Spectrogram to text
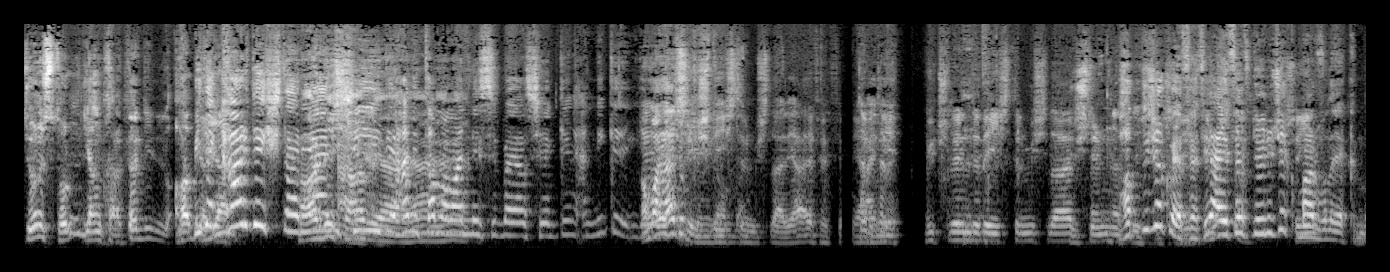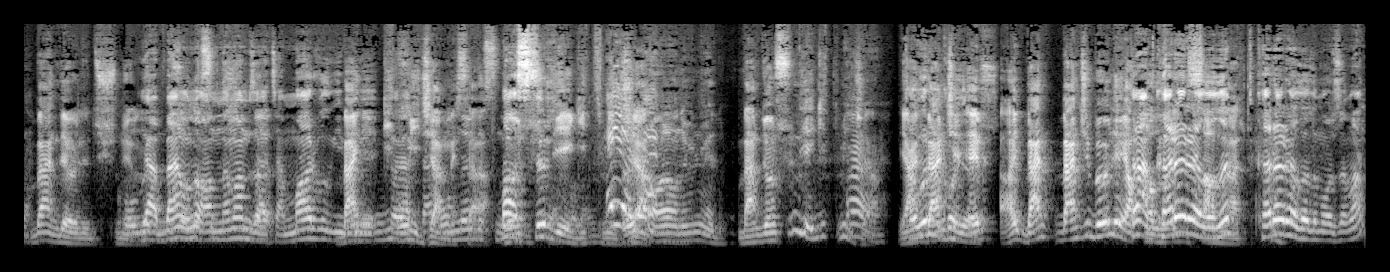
Johnny Storm yan karakter değil. Abi Bir de yani- kardeşler Kardeş yani abi şeydi ya, hani yani. tamam annesi beyaz şey. Hani, Ama her şeyi değiştirmişler ya FF. Yani Tabii, tabii. Güçlerini de değiştirmişler. Güçlerini nasıl Patlayacak o? FF ya. FF dönecek Şey- Marvel'a yakında. Ben de öyle düşünüyorum. Ya ben onu anlamam zaten. Marvel gibi Ben gitmeyeceğim mesela. Dönsün diye gitmeyeceğim. Hayır, Ama onu bilmiyordum. Ben dönsün diye gitmeyeceğim. Ha. Yani mı bence ev, ay ben bence böyle yapmalı Tamam karar insanlar. alalım. Karar alalım o zaman.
